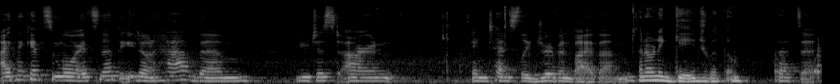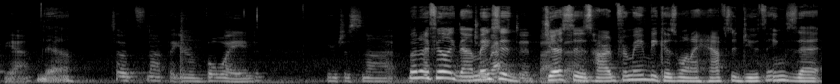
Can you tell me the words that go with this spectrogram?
I think it's more, it's not that you don't have them, you just aren't intensely driven by them. I don't engage with them. That's it. Yeah. Yeah. So it's not that you're void, you're just not. But I feel like that makes it just them. as hard for me because when I have to do things that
